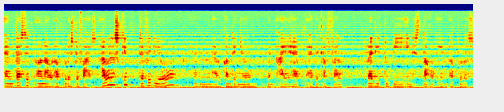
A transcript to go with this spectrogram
and test it on our Oculus device. I will skip the video and I will continue when I have the APK file ready to be installed in Oculus.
